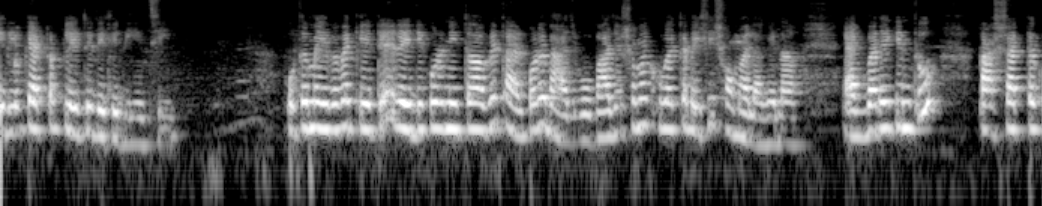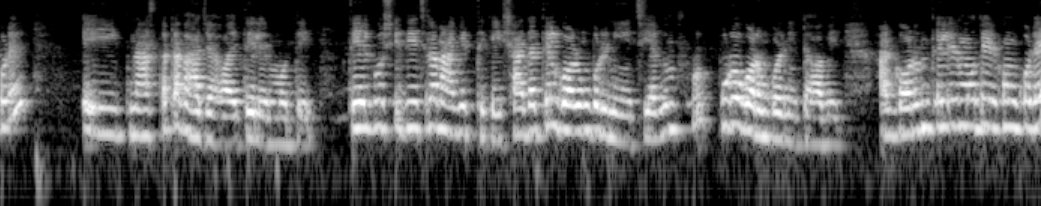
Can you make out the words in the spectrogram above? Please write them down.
এগুলোকে একটা প্লেটে রেখে দিয়েছি। প্রথমে এইভাবে কেটে রেডি করে নিতে হবে, তারপরে ভাজবো। ভাজার সময় খুব একটা বেশি সময় লাগে না। একবারে কিন্তু পাঁচ সাতটা করে এই নাস্তাটা ভাজা হয় তেলের মধ্যে। তেল বসিয়ে দিয়েছিলাম আগের থেকেই। সাদা তেল গরম করে নিয়েছি। একদম পুরো পুরো গরম করে নিতে হবে। আর গরম তেলের মধ্যে এরকম করে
